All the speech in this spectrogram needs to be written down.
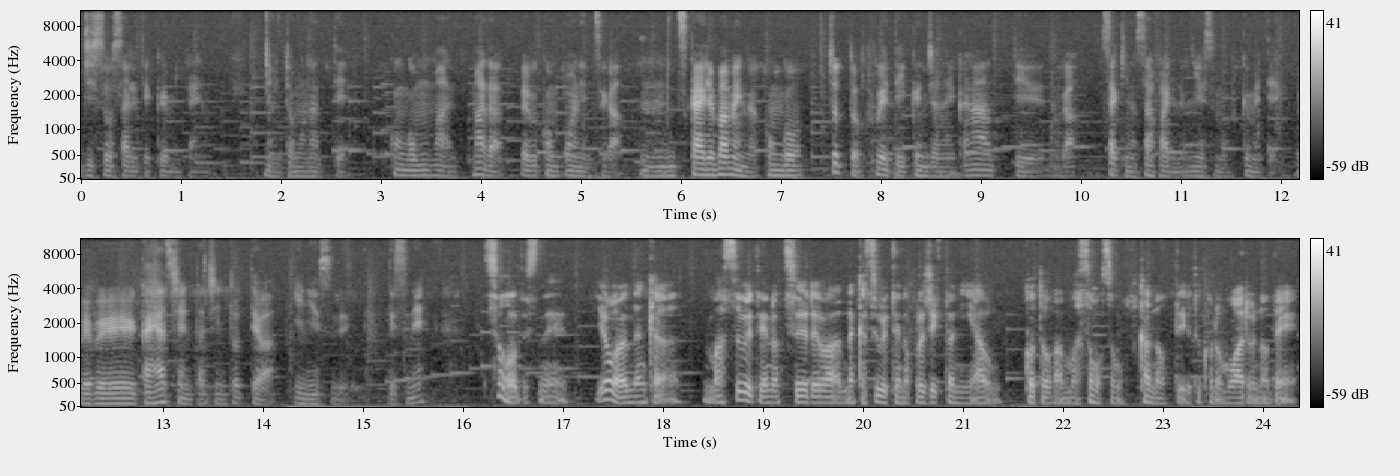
実装されていくみたいなのに伴って今後もまあまだ Web コンポーネンツが、うん、使える場面が今後ちょっと増えていくんじゃないかなっていうのがさっきのサファリのニュースも含めて Web 開発者たちにとってはいいニュースですね。そうですね。要はなんか、まあ、すべてのツールは、なんかすべてのプロジェクトに合うことは、まあ、そもそも不可能っていうところもあるので、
